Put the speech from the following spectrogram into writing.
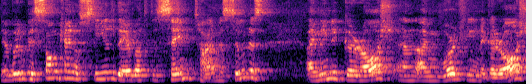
There will be some kind of seal there but at the same time as soon as I'm in the garage and I'm working in the garage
